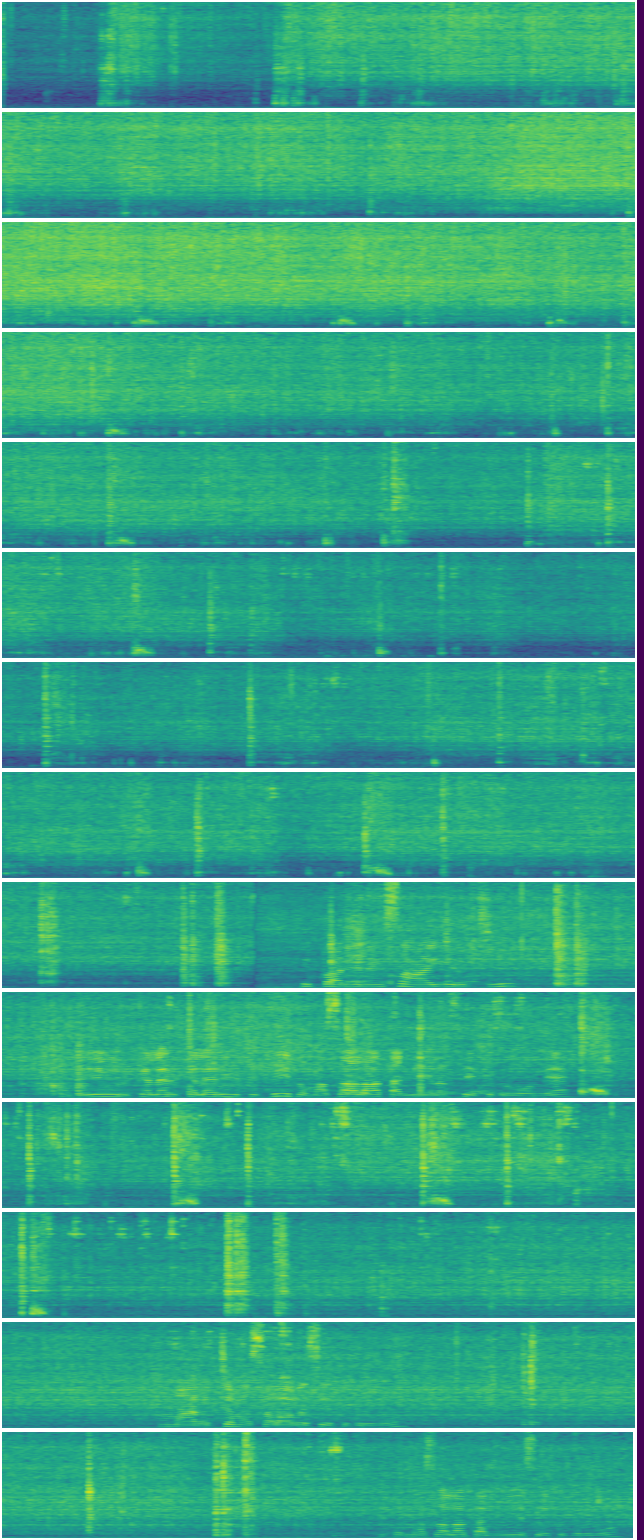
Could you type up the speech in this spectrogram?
இப்போ அஞ்சு நிமிஷம் ஆகிருச்சு. அப்படியே ஒரு கிளறு கிளறி விட்டுட்டு இப்போ மசாலா தண்ணியெல்லாம் சேர்த்துக்கிடுவோங்க நம்ம அரைச்ச மசாலாவை சேர்த்துக்கிடுவோம் இப்போ மசாலா தண்ணியை சேர்த்துக்கிடுவோம்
